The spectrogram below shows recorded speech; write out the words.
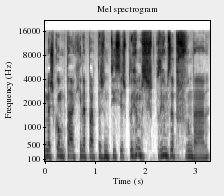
mas como está aqui na parte das notícias, podemos, podemos aprofundar,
